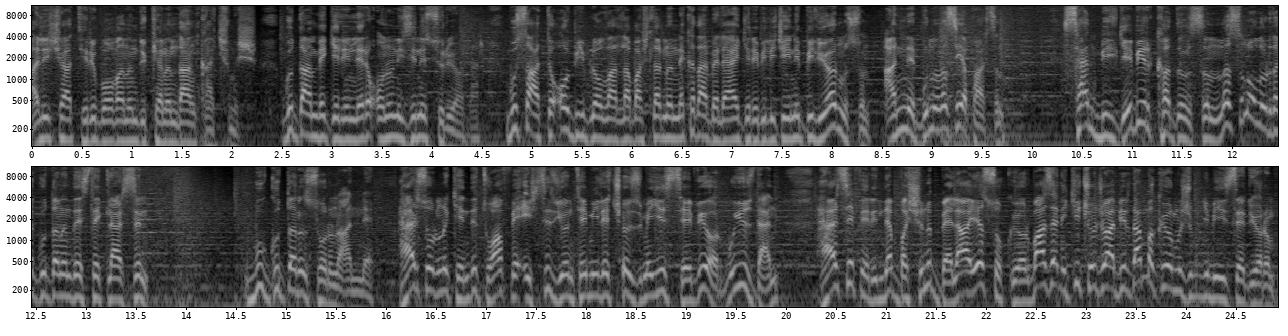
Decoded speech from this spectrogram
Alişa Tribova'nın dükkanından kaçmış. Guddan ve gelinleri onun izini sürüyorlar. Bu saatte o biblolarla başlarının ne kadar belaya girebileceğini biliyor musun? Anne bunu nasıl yaparsın? Sen bilge bir kadınsın. Nasıl olur da Guddan'ı desteklersin? Bu Gudda'nın sorunu anne. Her sorunu kendi tuhaf ve eşsiz yöntemiyle çözmeyi seviyor. Bu yüzden her seferinde başını belaya sokuyor. Bazen iki çocuğa birden bakıyormuşum gibi hissediyorum.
